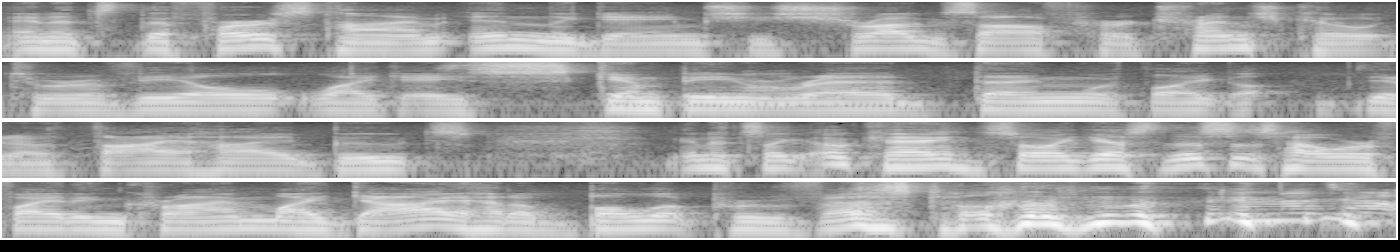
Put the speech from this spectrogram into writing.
and it's the first time in the game she shrugs off her trench coat to reveal like a skimpy red thing with like you know thigh high boots, and it's like okay, so I guess this is how we're fighting crime. My guy had a bulletproof vest on. and that's how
